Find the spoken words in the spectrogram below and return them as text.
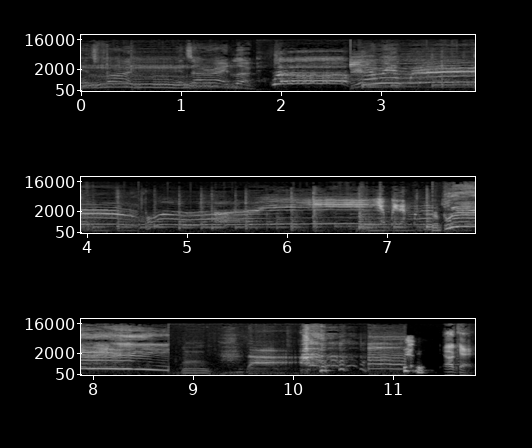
It's fun. It's all right. Look. Okay.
